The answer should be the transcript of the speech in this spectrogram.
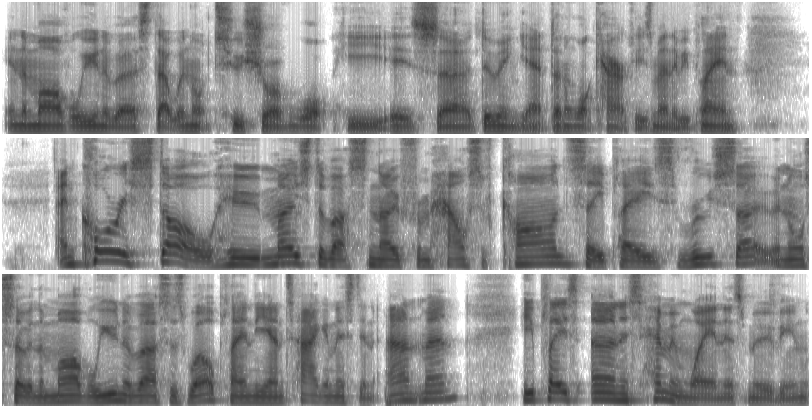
in the Marvel universe that we're not too sure of what he is uh, doing yet. Don't know what character he's meant to be playing. And Corey Stoll, who most of us know from House of Cards, so he plays Russo and also in the Marvel Universe as well, playing the antagonist in Ant Man. He plays Ernest Hemingway in this movie, and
